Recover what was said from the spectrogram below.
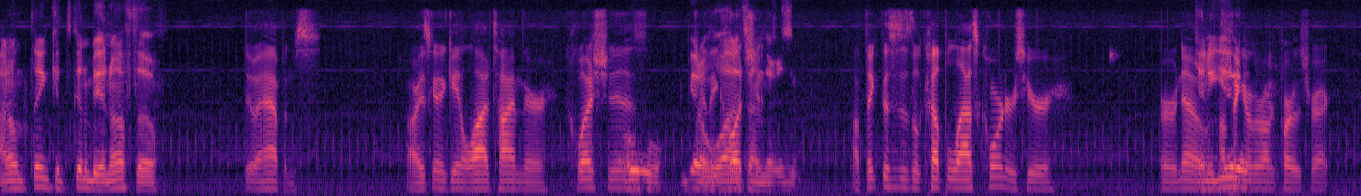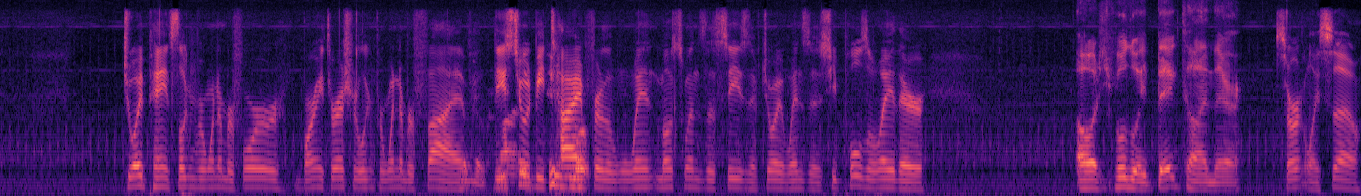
I don't think it's gonna be enough though. See what happens. Oh, he's gonna gain a lot of time there. Question is, Oh, you got a lot of time it? there. Is- I think this is a couple last corners here. Or no, Can he I'm get thinking of the wrong part of the track. Joy Paints looking for win number four. Barney Thresher looking for win number five. Number These two would be tied for the win most wins this season if Joy wins this. She pulls away there, Oh, she pulled away big time there. certainly so.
